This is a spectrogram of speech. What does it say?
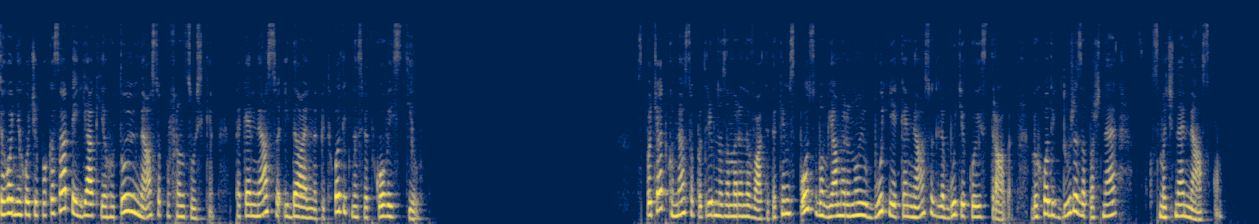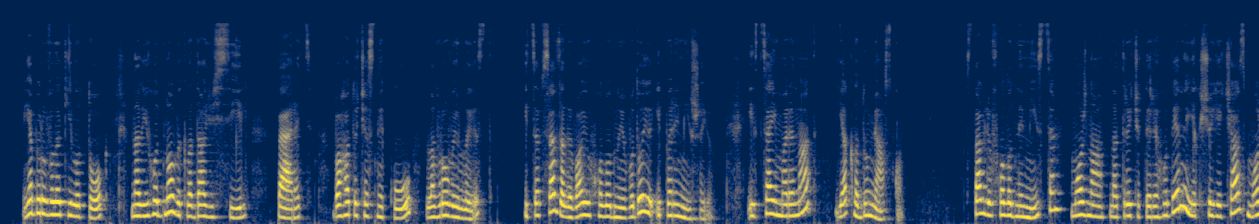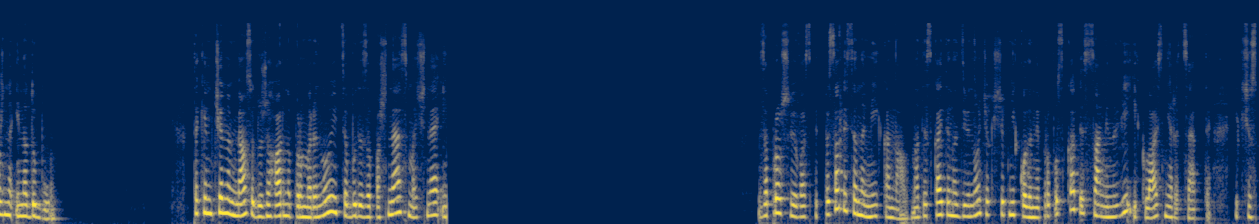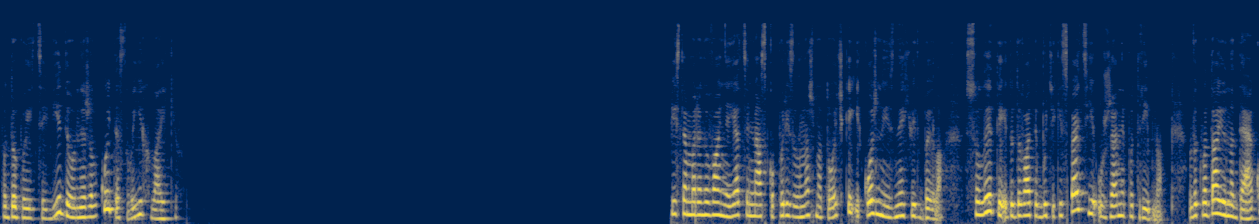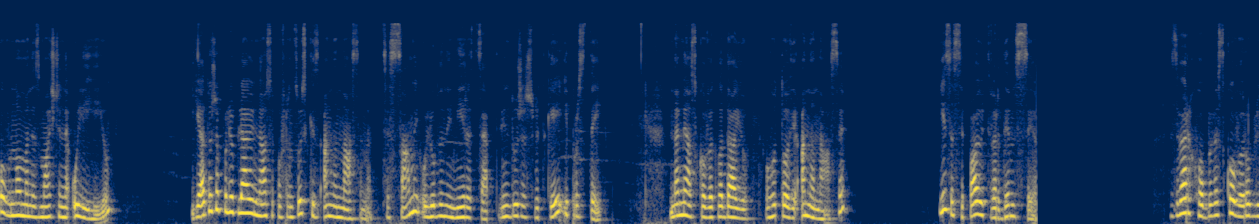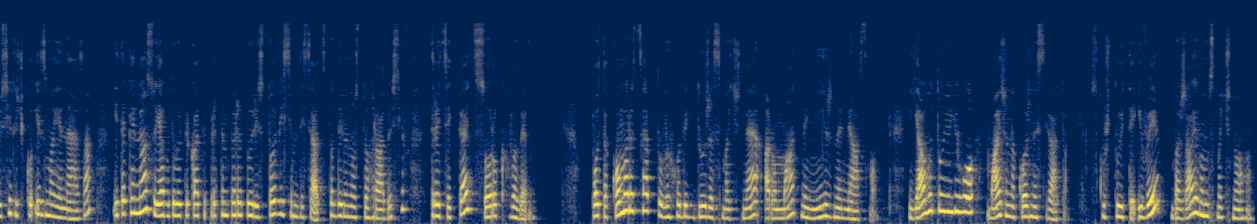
Сьогодні хочу показати, як я готую м'ясо по-французьки. Таке м'ясо ідеально підходить на святковий стіл. Спочатку м'ясо потрібно замаринувати. Таким способом я мариную будь-яке м'ясо для будь-якої страви. Виходить дуже запашне, смачне м'яско. Я беру великий лоток, на його дно викладаю сіль, перець, багато часнику, лавровий лист. І це все заливаю холодною водою і перемішаю. І в цей маринад я кладу м'яско. Ставлю в холодне місце, можна на 3-4 години, якщо є час, можна і на добу. Таким чином м'ясо дуже гарно промаринується, буде запашне, смачне і Запрошую вас підписатися на мій канал. Натискайте на дзвіночок, щоб ніколи не пропускати самі нові і класні рецепти. Якщо сподобається відео, не жалкуйте своїх лайків. Після маринування я це м'яско порізала на шматочки і кожний із них відбила. Солити і додавати будь-які спеції уже не потрібно. Викладаю на деко, воно в мене змащене олією. Я дуже полюбляю м'ясо по-французьки з ананасами. Це самий улюблений мій рецепт. Він дуже швидкий і простий. На м'яско викладаю готові ананаси і засипаю твердим сиром. Зверху обов'язково роблю сіточку із майонеза, і таке м'ясо я буду випікати при температурі 180-190 градусів 35-40 хвилин. По такому рецепту виходить дуже смачне, ароматне, ніжне м'яско. Я готую його майже на кожне свято. Скуштуйте і ви, бажаю вам смачного!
